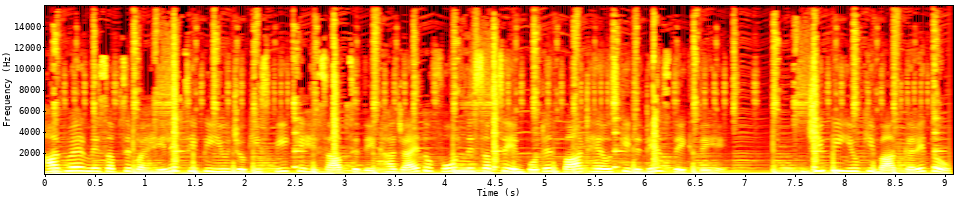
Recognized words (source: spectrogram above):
हार्डवेयर में सबसे पहले CPU जो कि स्पीड के हिसाब से देखा जाए तो फ़ोन में सबसे इम्पोर्टेंट पार्ट है उसकी डिटेल्स देखते हैं। जीपीयू की बात करें तो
